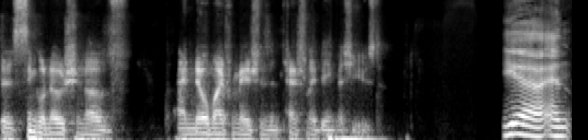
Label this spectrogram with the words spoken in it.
the single notion of I know my information is intentionally being misused. Yeah, and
